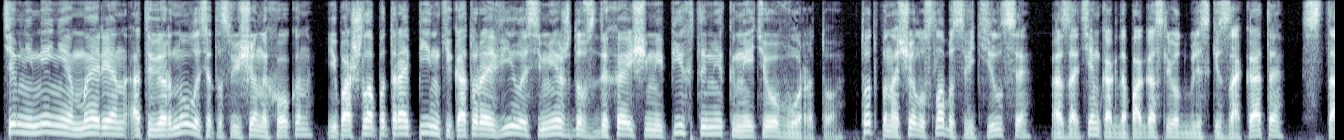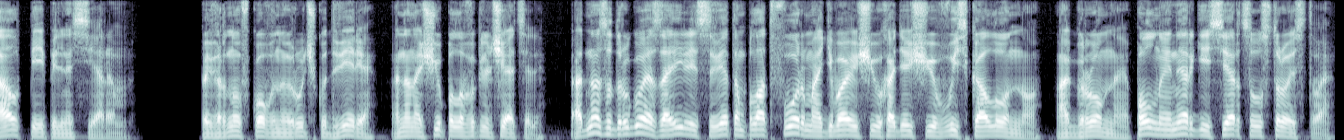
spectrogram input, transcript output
Тем не менее, Мэриан отвернулась от освещенных окон и пошла по тропинке, которая вилась между вздыхающими пихтами к метеовороту. Тот поначалу слабо светился, а затем, когда погасли отблески заката, стал пепельно-серым. Повернув кованую ручку двери, она нащупала выключатель. Одна за другой озарились светом платформы, огибающей уходящую ввысь колонну. Огромное, полное энергии сердце устройства.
